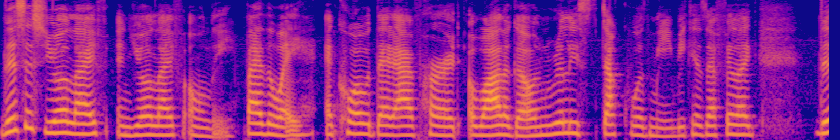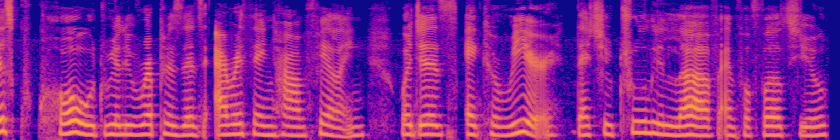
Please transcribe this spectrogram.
this is your life and your life only. By the way, a quote that I've heard a while ago and really stuck with me because I feel like this quote really represents everything how I'm feeling, which is a career that you truly love and fulfills you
